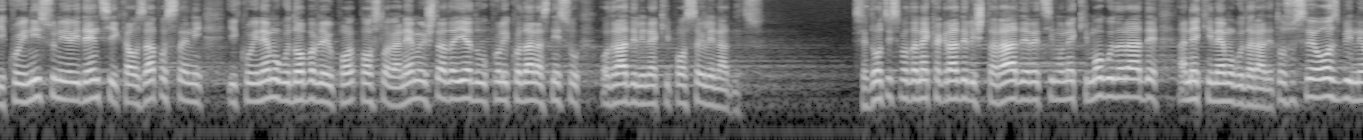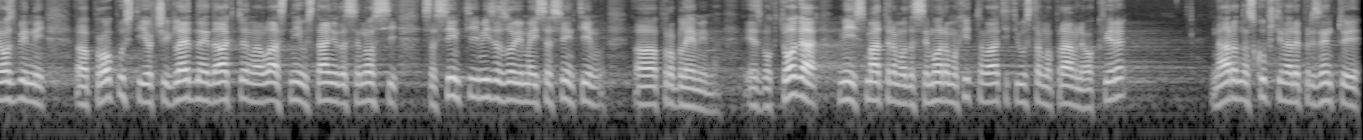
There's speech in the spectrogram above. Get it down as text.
I koji nisu ni evidenciji kao zaposleni i koji ne mogu da obavljaju poslove, a nemaju šta da jedu ukoliko danas nisu odradili neki posao ili nadnicu. Svedoci smo da neka gradilišta rade, recimo neki mogu da rade, a neki ne mogu da rade. To su sve ozbiljni, ozbiljni propusti i očigledno je da aktuelna vlast nije u stanju da se nosi sa svim tim izazovima i sa svim tim problemima. E zbog toga mi smatramo da se moramo hitno vratiti ustavno pravne okvire, Narodna skupština reprezentuje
